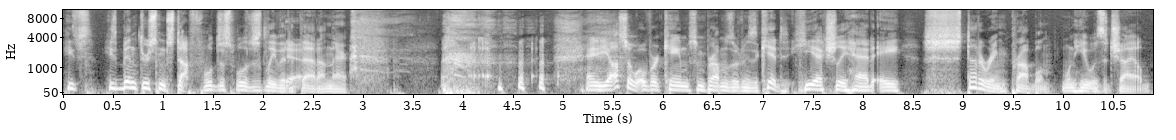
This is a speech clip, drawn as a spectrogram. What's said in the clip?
he's he's been through some stuff. We'll just we'll just leave it Yeah. at that on there. and he also overcame some problems when he was a kid. He actually had a stuttering problem when he was a child,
